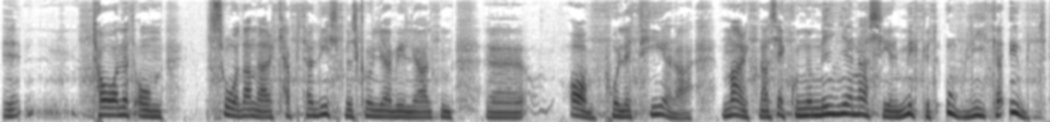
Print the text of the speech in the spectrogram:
eh, talet om sådan är kapitalismen skulle jag vilja eh, avpoletera. Marknadsekonomierna ser mycket olika ut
